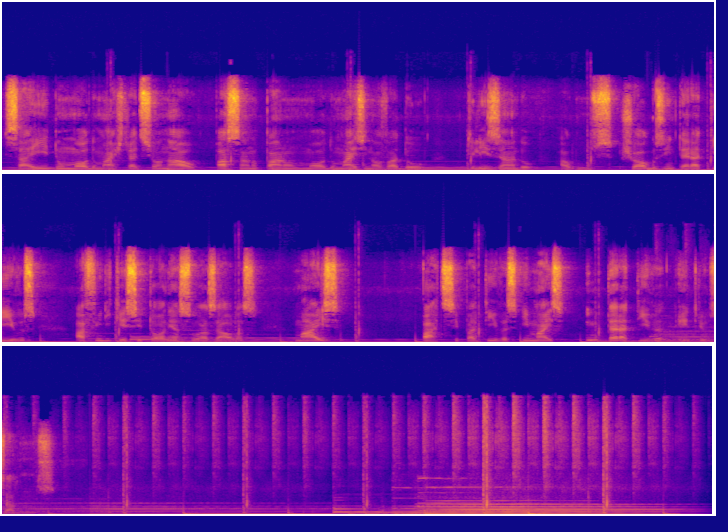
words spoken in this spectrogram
sair de um modo mais tradicional, passando para um modo mais inovador, utilizando alguns jogos interativos a fim de que se tornem as suas aulas mais participativas e mais interativas entre os alunos.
